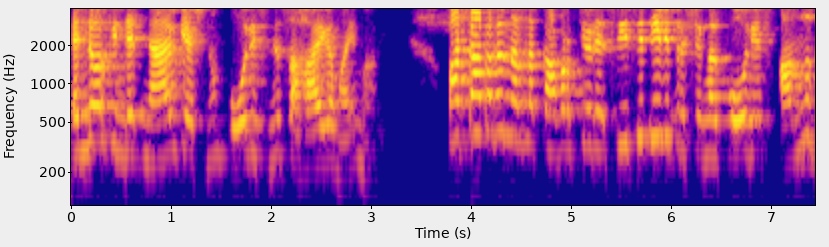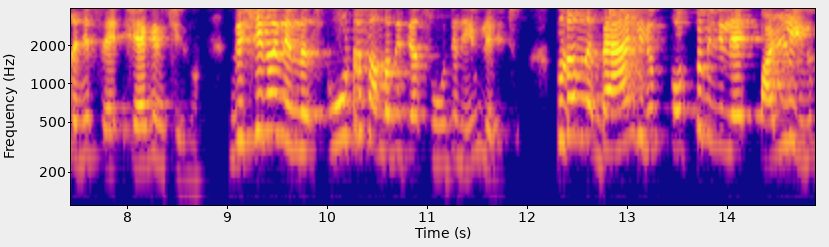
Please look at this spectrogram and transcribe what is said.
എൻഡോർക്കിന്റെ നാവിഗേഷനും പോലീസിന് സഹായകമായി മാറി. പട്ടാപകൽ നടന്ന കവർച്ചയുടെ സി സി ടി വി ദൃശ്യങ്ങൾ പോലീസ് അന്ന് തന്നെ ശേഖരിച്ചിരുന്നു. ദൃശ്യങ്ങളിൽ നിന്ന് സ്കൂട്ടർ സംബന്ധിച്ച സൂചനയും ലഭിച്ചു. തുടർന്ന് ബാങ്കിലും തൊട്ടുമുന്നിലെ പള്ളിയിലും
